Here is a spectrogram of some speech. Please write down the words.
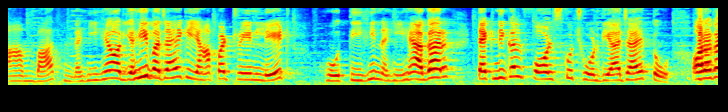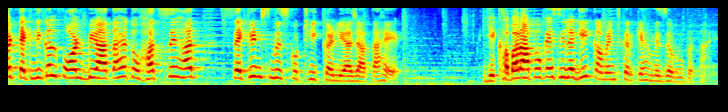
आम बात नहीं है और यही वजह है कि यहाँ पर ट्रेन लेट होती ही नहीं है। अगर टेक्निकल फॉल्ट्स को छोड़ दिया जाए तो और अगर टेक्निकल फॉल्ट भी आता है तो हद से हद सेकंड्स में इसको ठीक कर लिया जाता है। ये खबर आपको कैसी लगी? कमेंट करके हमें ज़रूर बताएँ।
